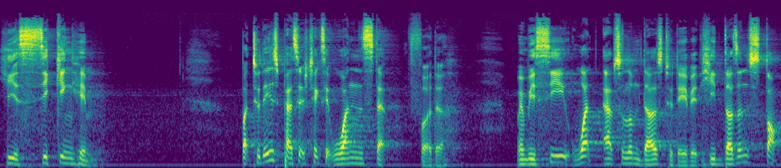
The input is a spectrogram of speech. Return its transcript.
He is seeking Him. But today's passage takes it one step further. When we see what Absalom does to David, he doesn't stop.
